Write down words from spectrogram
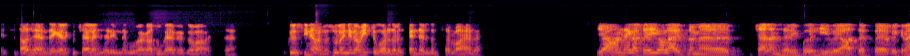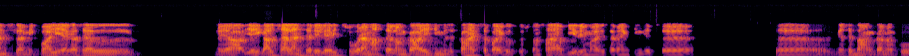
Et see tase on tegelikult Challengeril nagu väga tugev ja kõva, et äh, kuidas sina, sul on ju ka mitu korda oled pendeldanud seal vahele. ja on, ega see ei ole, ütleme, Challengeri põhi või ATP või Grand Slami kvali, ega seal ja, ja igal Challengeril, eriti suurematel, on ka esimesed kaheksa paigutust on saja piirimailise ranking, et see, see ja seda on ka nagu,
